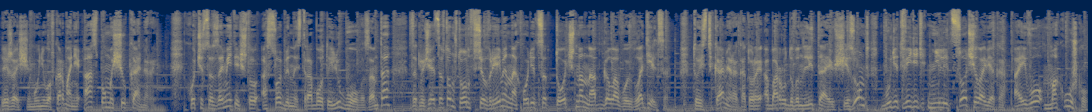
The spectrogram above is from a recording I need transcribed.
лежащему у него в кармане, а с помощью камеры. Хочется заметить, что особенность работы любого зонта заключается в том, что он все время находится точно над головой владельца. То есть камера, которой оборудован летающий зонд, будет видеть не лицо человека, а его макушку.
